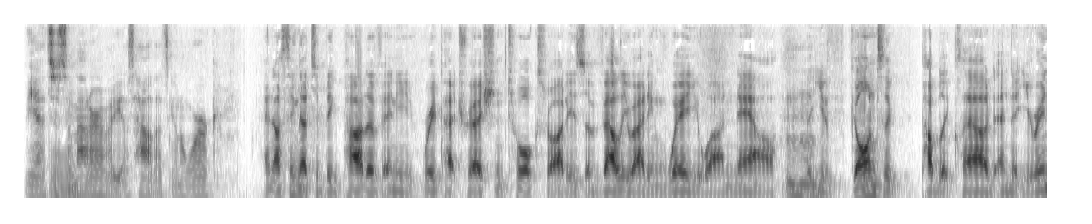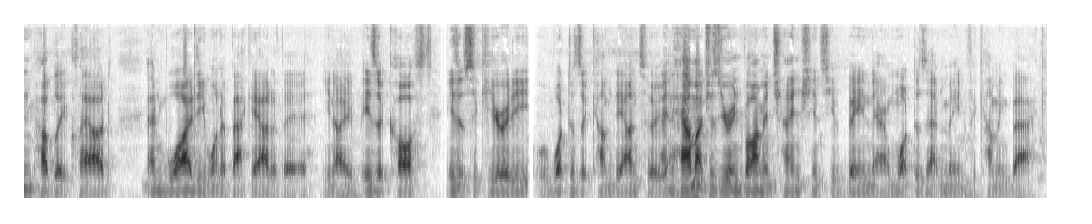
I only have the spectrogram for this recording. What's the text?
yeah, it's just a mm-hmm. matter of, I guess, how that's going to work. And I think that's a big part of any repatriation talks, right? Is evaluating where you are now, mm-hmm. that you've gone to public cloud and that you're in public cloud, and why do you want to back out of there? You know, mm. is it cost? Is it security? What does it come down to? And how much has your environment changed since you've been there, and what does that mean for coming back?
